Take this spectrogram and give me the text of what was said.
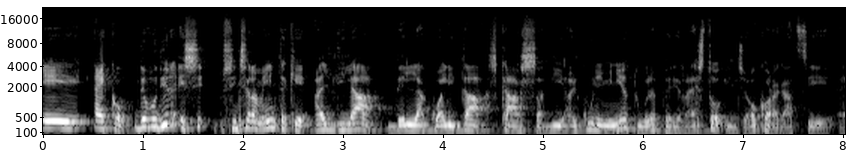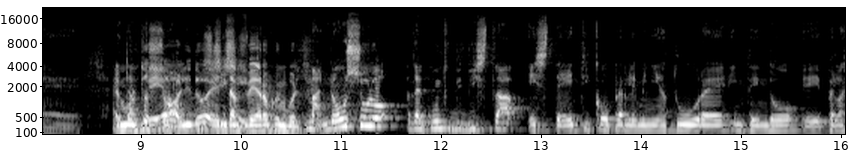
E ecco, devo dire si- sinceramente che al di là della qualità scarsa di alcune miniature, per il resto il gioco, ragazzi, è, È molto davvero- solido e sì, sì, davvero coinvolgente. Ma non solo dal punto di vista estetico per le miniature, intendo eh, per, la,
